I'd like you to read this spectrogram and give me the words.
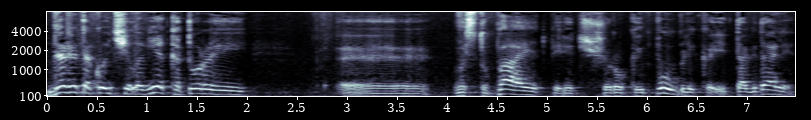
Даже такой человек, который э, выступает перед широкой публикой и так далее,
